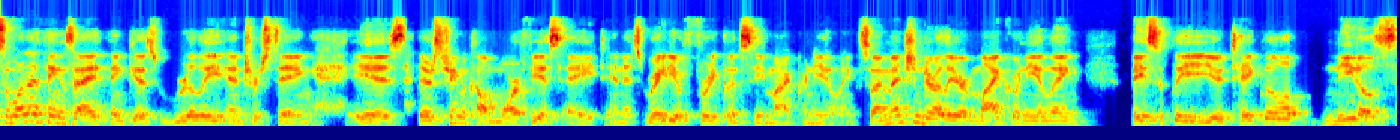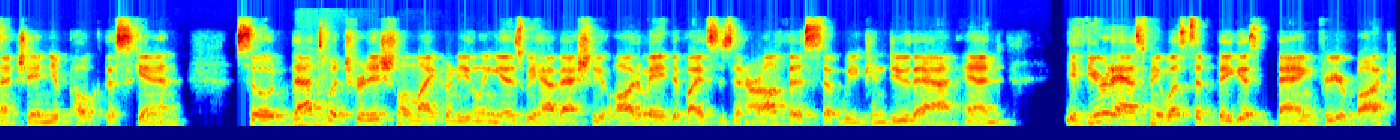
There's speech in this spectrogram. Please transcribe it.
So one of the things I think is really interesting is there's a treatment called Morpheus 8, and it's radio frequency microneedling. So I mentioned earlier, microneedling, basically you take little needles essentially and you poke the skin. So that's mm-hmm. what traditional microneedling is. We have actually automated devices in our office that we can do that. And if you were to ask me what's the biggest bang for your buck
